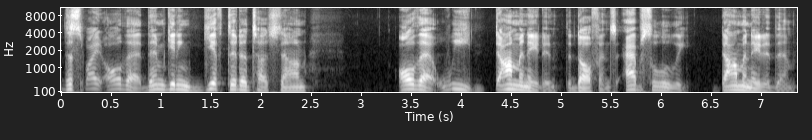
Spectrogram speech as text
despite all that, them getting gifted a touchdown, all that we dominated the Dolphins. Absolutely dominated them.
